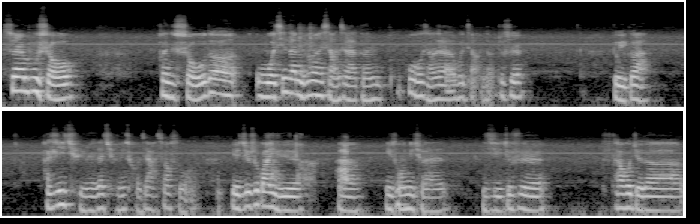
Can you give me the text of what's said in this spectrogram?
虽然不熟，很熟的，我现在没办法想起来，可能过后想起来会讲一下。就是有一个啊，还是一群人在群里吵架，笑死我了。也就是关于嗯、女同女权，以及就是他会觉得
